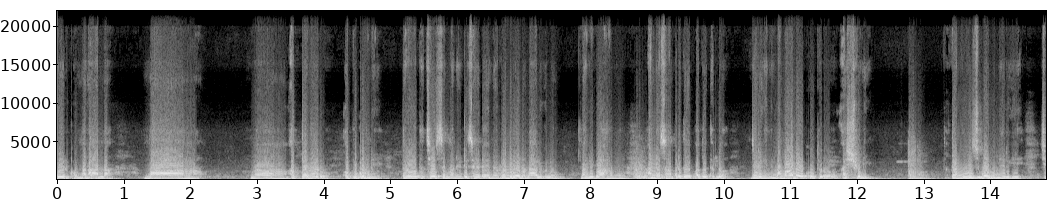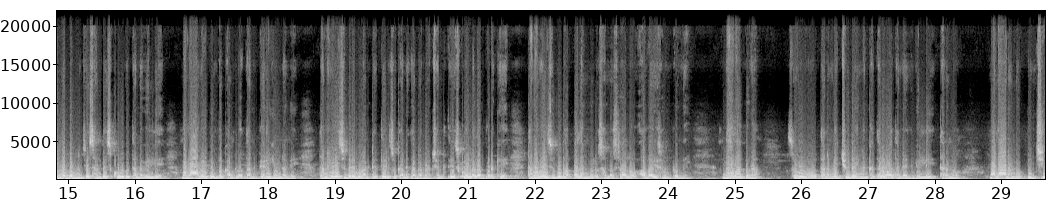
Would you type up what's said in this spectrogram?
ఇయర్కు మా నాన్న మా మా అత్తగారు ఒప్పుకొని తర్వాత చేస్తామని డిసైడ్ అయిన రెండు వేల నాలుగులో నా వివాహము అన్న సాంప్రదాయ పద్ధతిలో జరిగింది. మా మామయ్య కూతురు అశ్విని తను యేసుబాబు నెరిగి చిన్నప్పటి నుంచే సండే స్కూల్కు తను వెళ్ళి మా మామయ్య పెంపకంలో తను పెరిగి ఉన్నది. తన యేసుప్రభు అంటే తెలుసు కానీ తన రక్షణ తీసుకోలేదు అప్పటికే. తన వయసు కూడా పదమూడు సంవత్సరాలు ఆ వయసు ఉంటుంది దాదాపుగా. సో తన మెచ్యూర్డ్ అయినాక తర్వాత నేను వెళ్ళి తనను మా నాన్న ఒప్పించి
